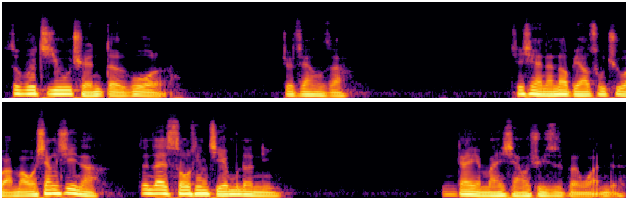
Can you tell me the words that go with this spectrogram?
是不是几乎全得过了？就这样子啊？接下来难道不要出去玩吗？我相信啊，正在收听节目的你，应该也蛮想要去日本玩的，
